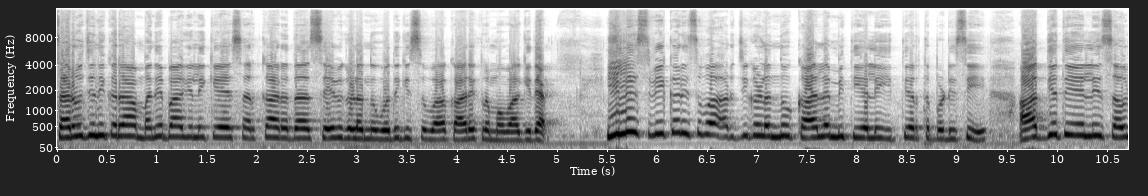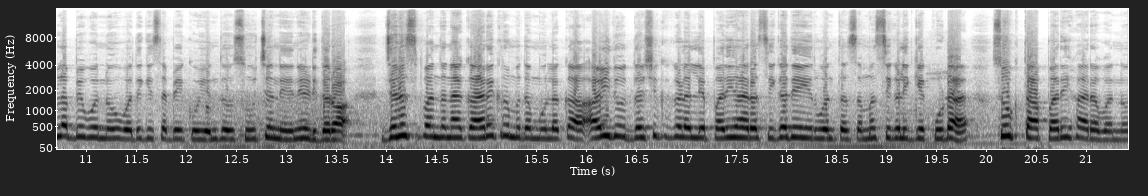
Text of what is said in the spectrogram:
ಸಾರ್ವಜನಿಕರ ಮನೆ ಬಾಗಿಲಿಗೆ ಸರ್ಕಾರದ ಸೇವೆಗಳನ್ನು ಒದಗಿಸುವ ಕಾರ್ಯಕ್ರಮವಾಗಿದೆ. ಇಲ್ಲಿ ಸ್ವೀಕರಿಸುವ ಅರ್ಜಿಗಳನ್ನು ಕಾಲಮಿತಿಯಲ್ಲಿ ಇತ್ಯರ್ಥಪಡಿಸಿ ಆದ್ಯತೆಯಲ್ಲಿ ಸೌಲಭ್ಯವನ್ನು ಒದಗಿಸಬೇಕು ಎಂದು ಸೂಚನೆ ನೀಡಿದರು. ಜನಸ್ಪಂದನ ಕಾರ್ಯಕ್ರಮದ ಮೂಲಕ ಐದು ದಶಕಗಳಲ್ಲಿ ಪರಿಹಾರ ಸಿಗದೇ ಇರುವಂತಹ ಸಮಸ್ಯೆಗಳಿಗೆ ಕೂಡ ಸೂಕ್ತ ಪರಿಹಾರವನ್ನು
